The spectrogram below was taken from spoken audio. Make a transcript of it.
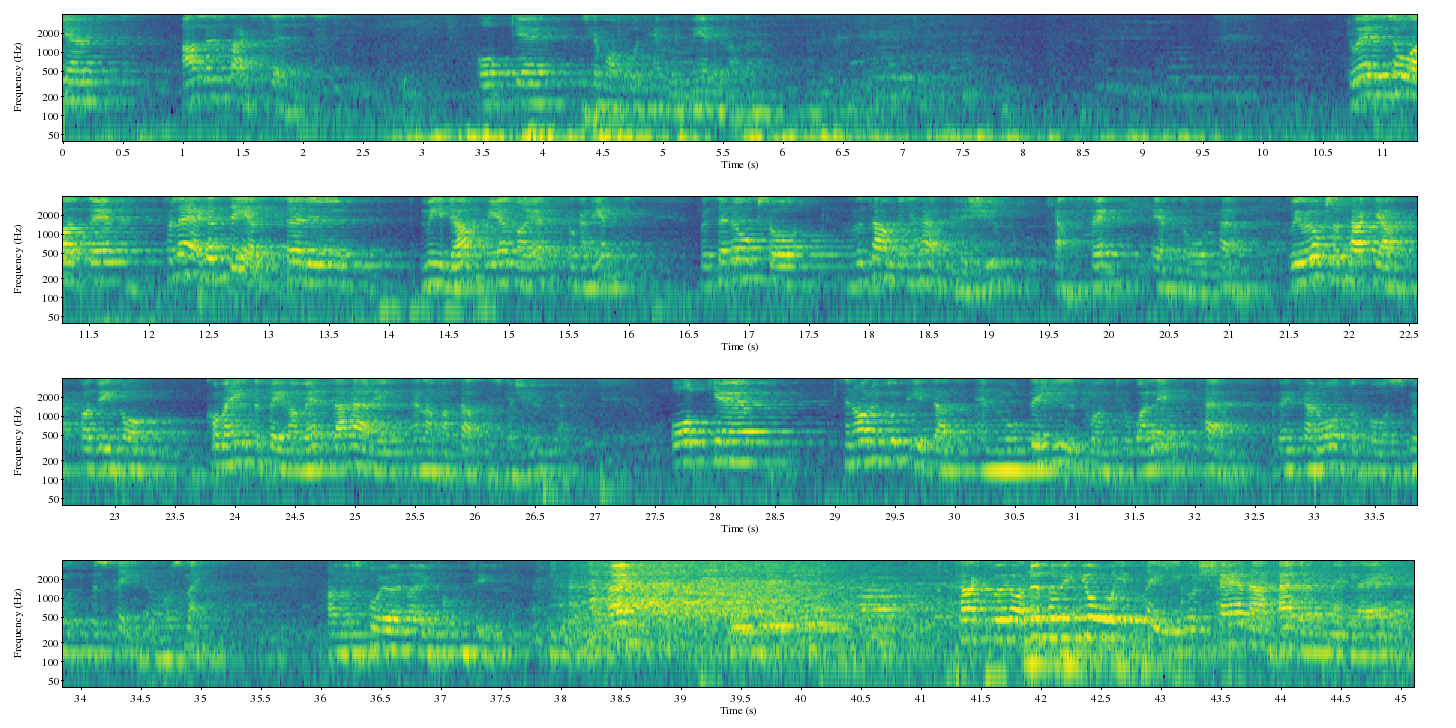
gudstjänst alldeles strax slut. Och eh, jag ska bara få ett hemligt meddelande. Då är det så att eh, för lägrets del så är det ju middag på Hjälmared klockan ett. Men sen är också för församlingen här är det kyrkkaffe efteråt här. Vi vill också tacka för att vi får komma hit och fira mässa här i denna fantastiska kyrka. Och eh, sen har det upphittats en mobil på en toalett här och den kan återfås mot beskrivning hos mig. Annars får jag en iPhone till. Nej. Tack för idag. Nu får vi gå i frid och tjäna Herren med glädje.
